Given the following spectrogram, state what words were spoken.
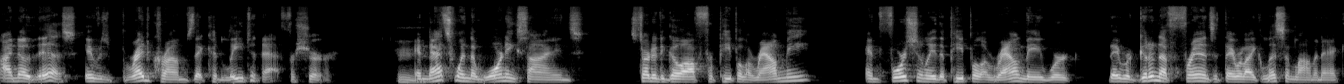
i know this it was breadcrumbs that could lead to that for sure. Mm. and that's when the warning signs started to go off for people around me. And fortunately the people around me were they were good enough friends that they were like listen Lomenick,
